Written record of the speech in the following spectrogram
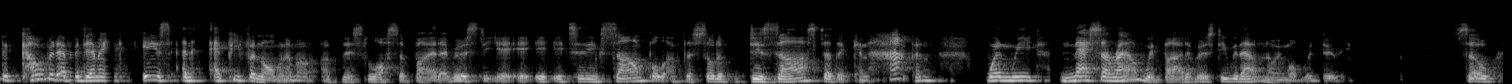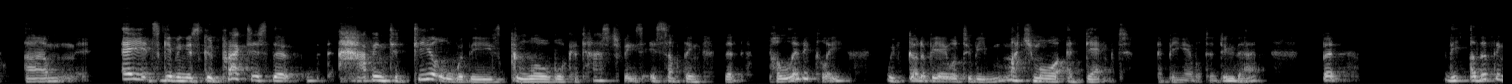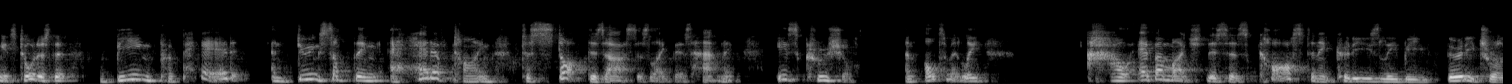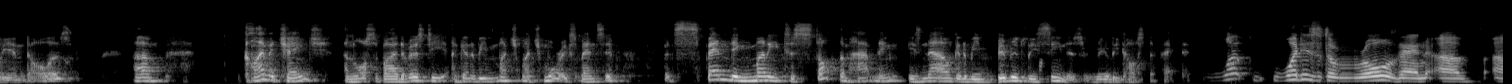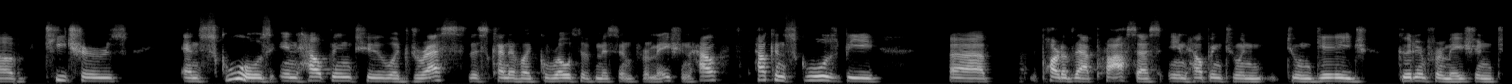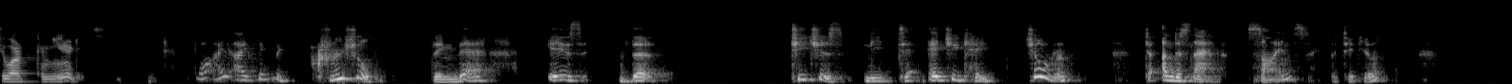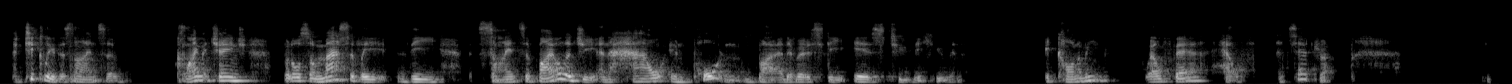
the COVID epidemic is an epiphenomenon of this loss of biodiversity. It, it, it's an example of the sort of disaster that can happen when we mess around with biodiversity without knowing what we're doing. So, um, A, it's giving us good practice that having to deal with these global catastrophes is something that politically we've got to be able to be much more adept at being able to do that. But the other thing it's taught us that being prepared and doing something ahead of time to stop disasters like this happening is crucial. And ultimately, however much this has cost, and it could easily be $30 trillion, um, climate change and loss of biodiversity are going to be much, much more expensive. But spending money to stop them happening is now going to be vividly seen as really cost effective what what is the role then of of teachers and schools in helping to address this kind of like growth of misinformation? How how can schools be uh, part of that process in helping to in, to engage good information to our communities? Well, I, I think the crucial thing there is that teachers need to educate children to understand science in particular, particularly the science of climate change, but also massively the science of biology and how important biodiversity is to the human economy, welfare, health, etc.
